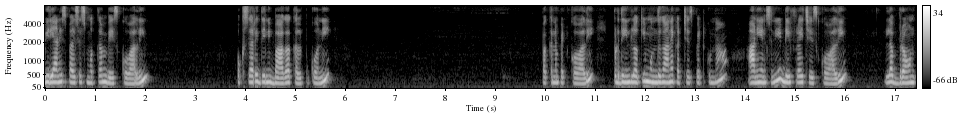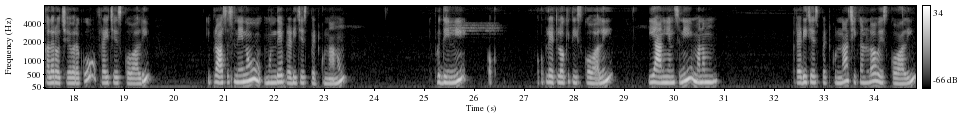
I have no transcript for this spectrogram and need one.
బిర్యానీ స్పైసెస్ మొత్తం వేసుకోవాలి. ఒకసారి దీన్ని బాగా కలుపుకొని పక్కన పెట్టుకోవాలి. ఇప్పుడు దీంట్లోకి ముందుగానే కట్ చేసి పెట్టుకున్న ఆనియన్స్ని డీప్ ఫ్రై చేసుకోవాలి. ఇలా బ్రౌన్ కలర్ వచ్చే వరకు ఫ్రై చేసుకోవాలి. ఈ ప్రాసెస్ నేను ముందే రెడీ చేసి పెట్టుకున్నాను. ఇప్పుడు దీన్ని ఒక ఒక ప్లేట్లోకి తీసుకోవాలి. ఈ ఆనియన్స్ని మనం రెడీ చేసి పెట్టుకున్న చికెన్లో వేసుకోవాలి.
